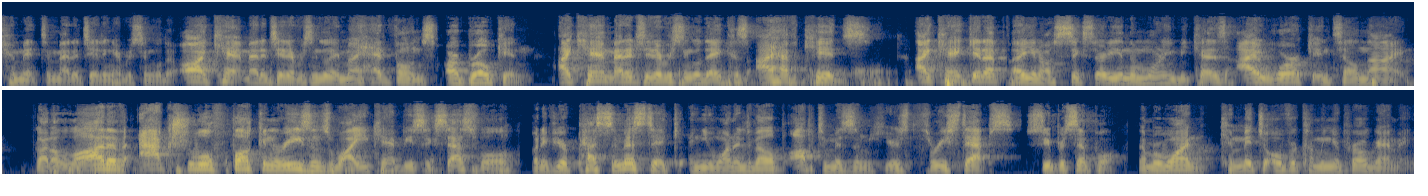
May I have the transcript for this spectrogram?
commit to meditating every single day. Oh, I can't meditate every single day. My headphones are broken. I can't meditate every single day because I have kids. I can't get up, uh, you know, 6:30 in the morning because I work until 9 got a lot of actual fucking reasons why you can't be successful. But if you're pessimistic and you want to develop optimism, here's three steps. Super simple. Number one, commit to overcoming your programming,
